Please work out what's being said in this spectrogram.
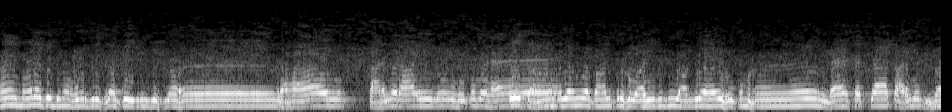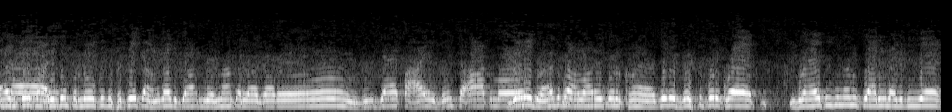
ਐ ਮਹਾਰਾਜ ਤੋਂ ਬਿਨਾਂ ਹੋਰ ਦੂਸਰਾ ਕੋਈ ਨਹੀਂ ਦਿਸਦਾ ਹੈ। ਰਹਾਉ ਧਰਮ ਰਾਏ ਲੋ ਹੁਕਮ ਹੈ। ਇਹ ਧਰਮ ਰਾਜਾ ਨੂੰ ਅਕਾਲ ਪੁਰਖ ਵਾਹਿਗੁਰੂ ਦੀ ਆਗਿਆ ਹੈ ਹੁਕਮ ਹੈ। ਮੈਂ ਸੱਚਾ ਧਰਮ ਬੈਠ ਕੇ ਭਾਈ ਤੋਂ ਪ੍ਰਲੋਕ ਵਿੱਚ ਸੱਚੇ ਧਰਮ ਦਾ ਵਿਚਾਰ ਨਿਰਣਾ ਕਰਿਆ ਕਰ। ਦੂਜੇ ਭਾਏ ਦੁਸ਼ਟ ਆਤਮਾ। ਜਿਹੜੇ ਦ્વੈਤ ਭਾਵ ਵਾਲੇ ਪੁਰਖ ਹੈ ਜਿਹੜੇ ਦੁਸ਼ਟ ਪੁਰਖ ਹੈ ਦ્વੈਤ ਜਿਨ੍ਹਾਂ ਨੂੰ ਪਿਆਰੀ ਲੱਗਦੀ ਹੈ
